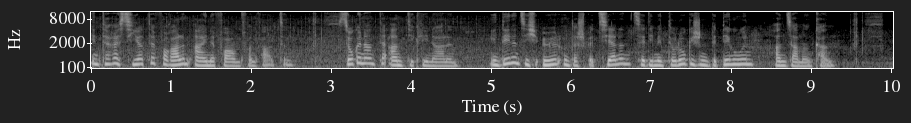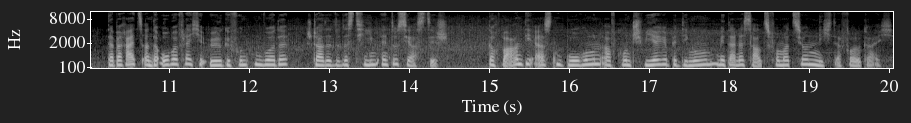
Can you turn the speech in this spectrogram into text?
interessierte vor allem eine Form von Falten, sogenannte Antiklinalen, in denen sich Öl unter speziellen sedimentologischen Bedingungen ansammeln kann. Da bereits an der Oberfläche Öl gefunden wurde, startete das Team enthusiastisch. Doch waren die ersten Bohrungen aufgrund schwieriger Bedingungen mit einer Salzformation nicht erfolgreich.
